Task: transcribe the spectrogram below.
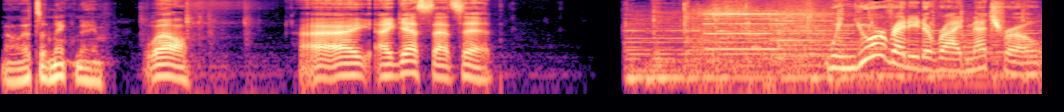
no, that's a nickname. Well, I I guess that's it. When you're ready to ride Metro,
